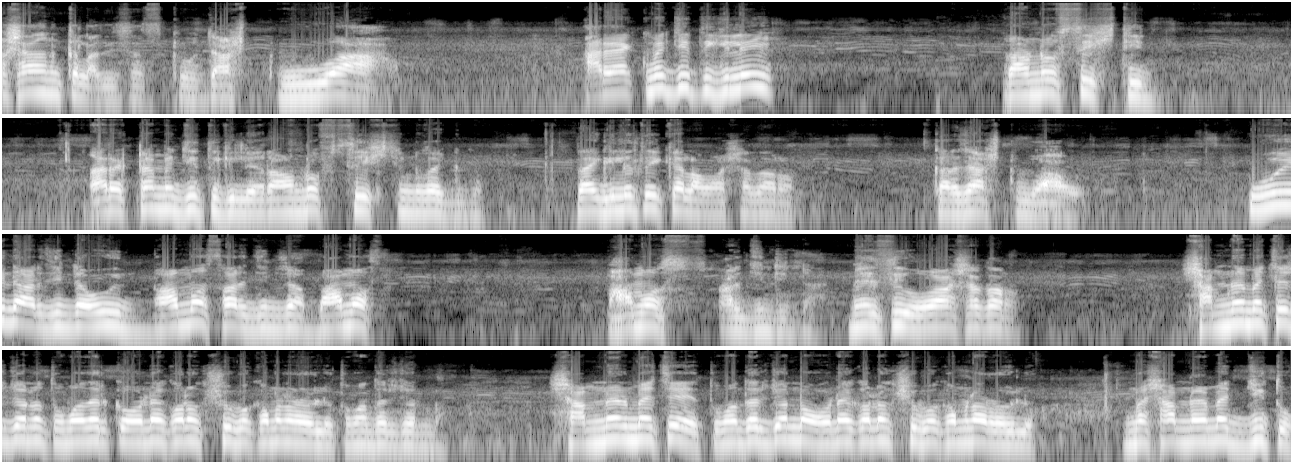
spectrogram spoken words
অসাধারণ খেলা দিছে আজকে জাস্ট ওয়া আর এক ম্যাচ জিতে গেলেই রাউন্ড অফ সিক্সটিন আর একটা ম্যাচ জিতে গেলে রাউন্ড অফ সিক্সটিন থাকব তাই গেলে তো খেলা অসাধারণ। কারণ just wow win Argentina, win, ভামস আর্জেন্টিনা, ভামস ভামস আর্জেন্টিনা। মেসি ও অসাধারণ। সামনের ম্যাচের জন্য তোমাদেরকে অনেক অনেক শুভকামনা রইল তোমাদের জন্য। সামনের ম্যাচে তোমাদের জন্য অনেক অনেক শুভকামনা রইল। তোমরা সামনের ম্যাচ জিতো।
